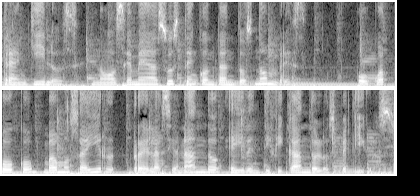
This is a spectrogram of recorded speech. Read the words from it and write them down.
Tranquilos, no se me asusten con tantos nombres. Poco a poco vamos a ir relacionando e identificando los peligros.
